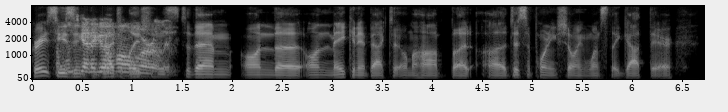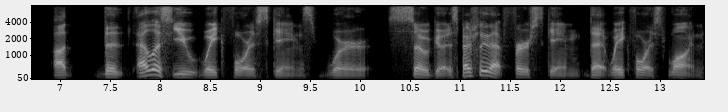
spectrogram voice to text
great season. Congratulations to them on the on making it back to Omaha, but uh, disappointing showing once they got there. Uh, the LSU Wake Forest games were so good, especially that first game that Wake Forest won.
